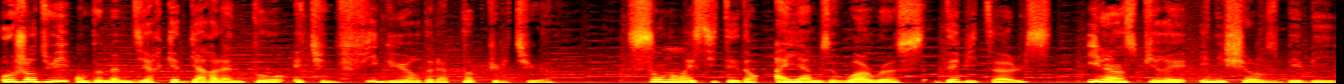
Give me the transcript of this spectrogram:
Aujourd'hui, on peut même dire qu'Edgar Allan Poe est une figure de la pop culture. Son nom est cité dans I Am the Walrus des Beatles. Il a inspiré Initials BB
